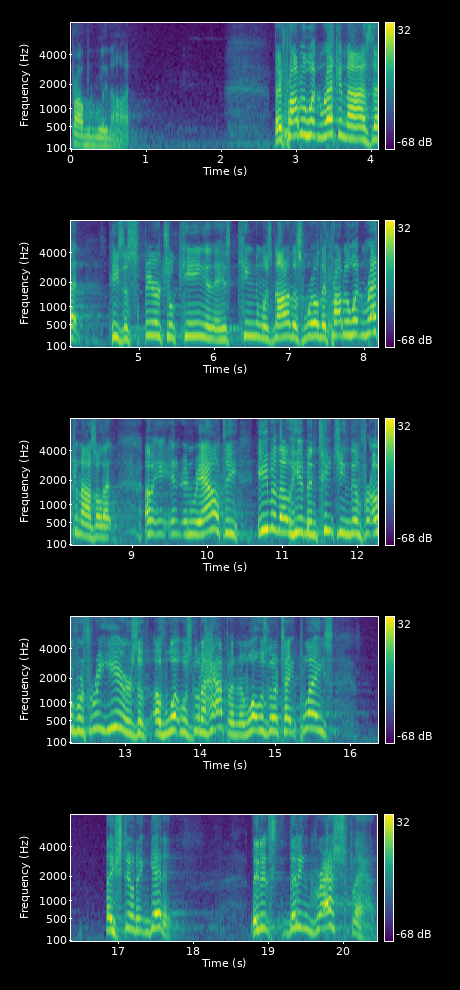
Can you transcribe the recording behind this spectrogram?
Probably not. They probably wouldn't recognize that he's a spiritual king and his kingdom was not of this world. They probably wouldn't recognize all that. I mean, in, in reality, even though he had been teaching them for over three years of, of what was going to happen and what was going to take place, they still didn't get it. They didn't, they didn't grasp that.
